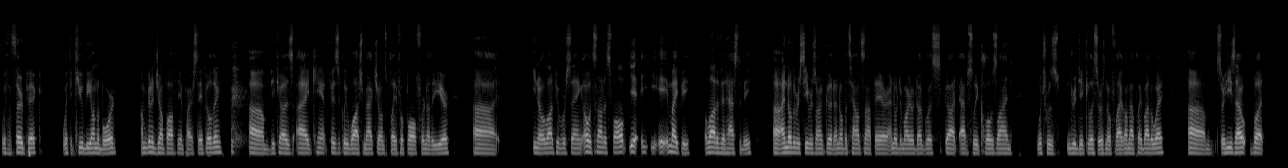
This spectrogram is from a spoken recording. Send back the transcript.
with a third pick with a QB on the board, I'm gonna jump off the Empire State Building, um, because I can't physically watch Mac Jones play football for another year. Uh, you know, a lot of people were saying, "Oh, it's not his fault." Yeah, it, it might be. A lot of it has to be. Uh, I know the receivers aren't good. I know the talent's not there. I know Demario Douglas got absolutely clotheslined, which was ridiculous. There was no flag on that play, by the way. Um, so he's out, but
